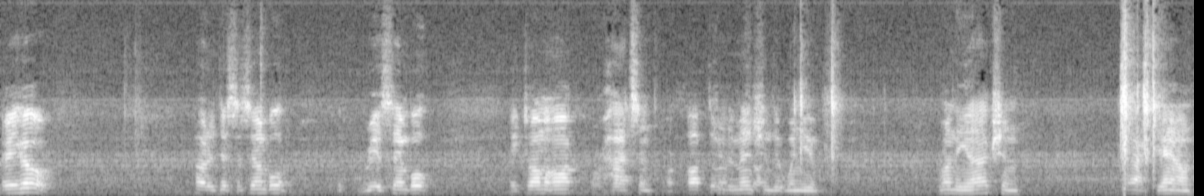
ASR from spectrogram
There you go. How to disassemble, reassemble a Tomahawk or Hatsan or Optimum. Should have mentioned that when you run the action back down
